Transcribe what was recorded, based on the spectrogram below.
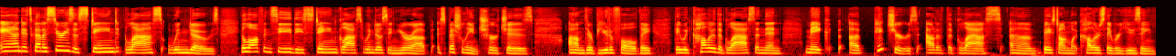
And it's got a series of stained glass windows. You'll often see these stained glass windows in Europe, especially in churches. Um, they're beautiful. They they would color the glass and then make uh, pictures out of the glass um, based on what colors they were using.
